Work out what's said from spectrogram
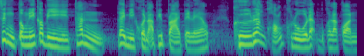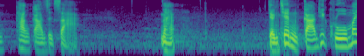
ซึ่งตรงนี้ก็มีท่านได้มีคนอภิปรายไปแล้ว คือเรื่องของครูและบุคลากรทางการศึกษานะฮะอย่างเช่น การที่ครูไม่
